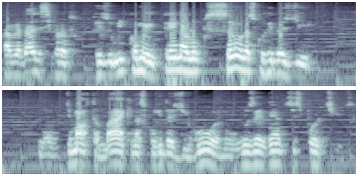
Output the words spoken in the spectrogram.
na verdade, assim, para resumir, como entrei na locução das corridas de, de mountain bike, nas corridas de rua, nos eventos esportivos.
